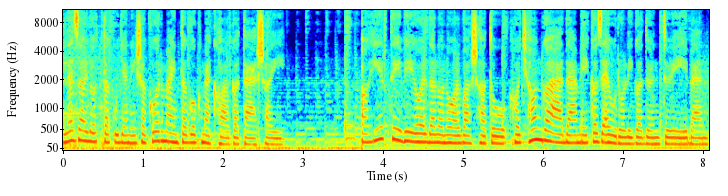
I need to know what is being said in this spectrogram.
lezajlottak ugyanis a kormánytagok meghallgatásai. A Hír TV oldalon olvasható, hogy Hanga Ádámék az Euroliga döntőjében.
